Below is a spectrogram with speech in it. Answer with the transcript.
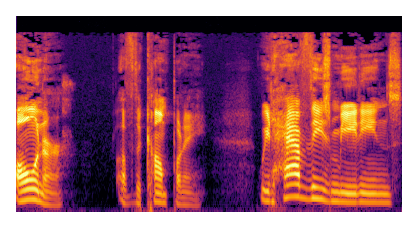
owner of the company, we'd have these meetings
